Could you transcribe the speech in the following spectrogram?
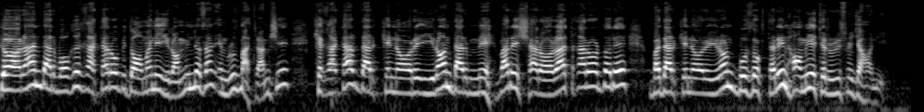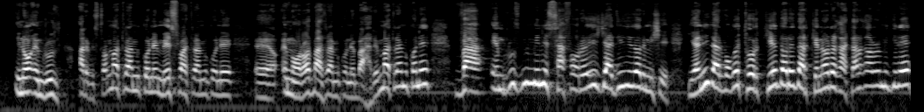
دارن در واقع قطر رو به دامن ایران میندازن. امروز مطرح میشه که قطر در کنار ایران در محور شرارت قرار داره و در کنار ایران بزرگترین حامی تروریسم جهانی. اینا امروز عربستان مطرح می‌کنه مصر مطرح می‌کنه امارات مطرح می‌کنه بحرین مطرح می‌کنه و امروز می‌بینه سفارهای جدیدی داره میشه. یعنی در واقع ترکیه داره در کنار قطر قرار می‌گیره.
